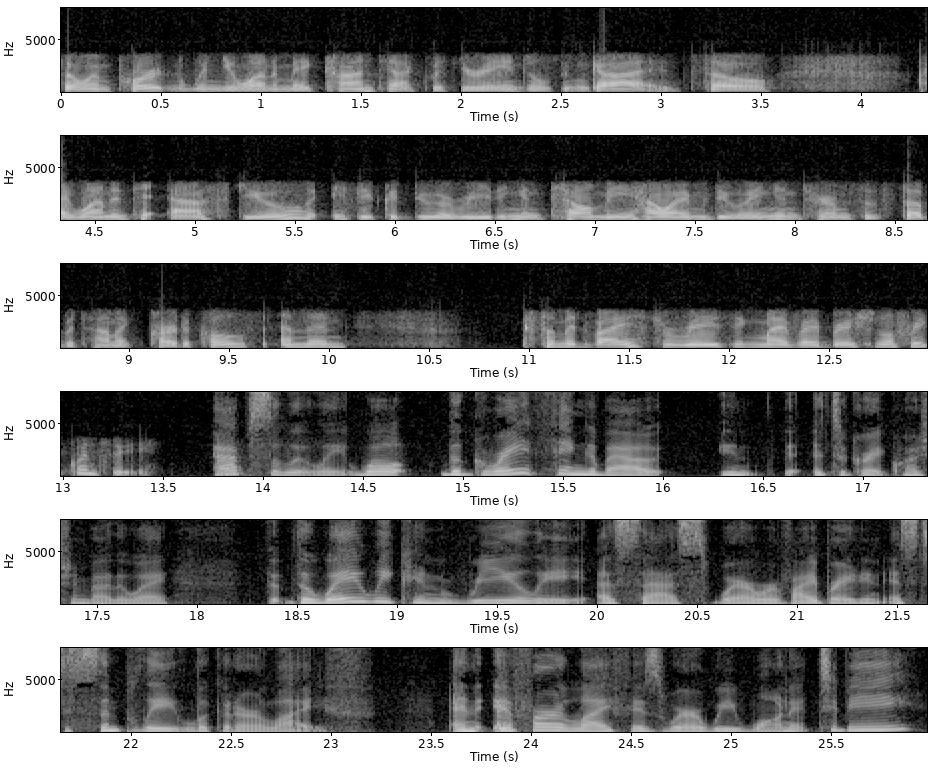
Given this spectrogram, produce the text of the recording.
so important when you want to make contact with your angels and guides. So I wanted to ask you if you could do a reading and tell me how I'm doing in terms of subatomic particles, and then some advice for raising my vibrational frequency. Absolutely. Well, the great thing about it's a great question, by the way. The, the way we can really assess where we're vibrating is to simply look at our life. And if our life is where we want it to be,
